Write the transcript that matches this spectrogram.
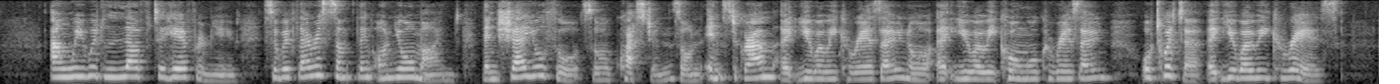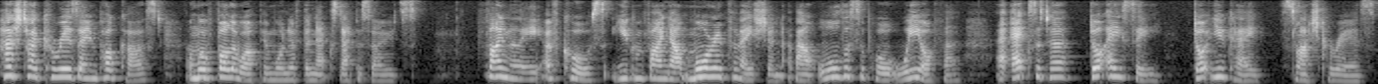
And we would love to hear from you, so if there is something on your mind, then share your thoughts or questions on Instagram at UOE Career Zone or at UOE Cornwall Career Zone, or Twitter at UOE Careers. Hashtag Career Zone Podcast, and we'll follow up in one of the next episodes. Finally, of course, you can find out more information about all the support we offer at exeter.ac.uk/careers.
